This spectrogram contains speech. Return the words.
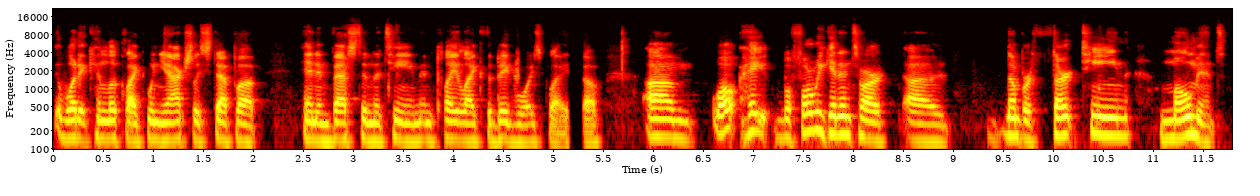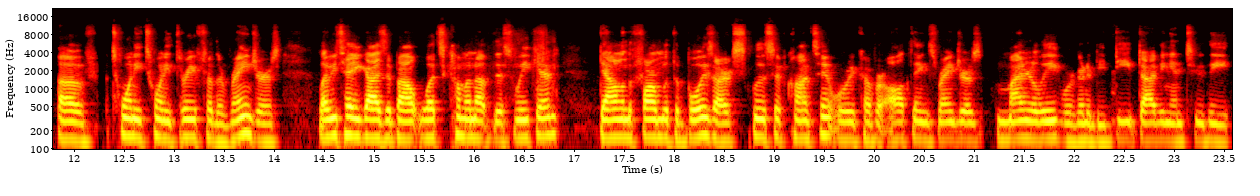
what it can look like when you actually step up and invest in the team and play like the big boys play. So, um, well, hey, before we get into our uh, number thirteen moment of 2023 for the Rangers, let me tell you guys about what's coming up this weekend. Down on the farm with the boys, our exclusive content where we cover all things Rangers minor league. We're going to be deep diving into the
